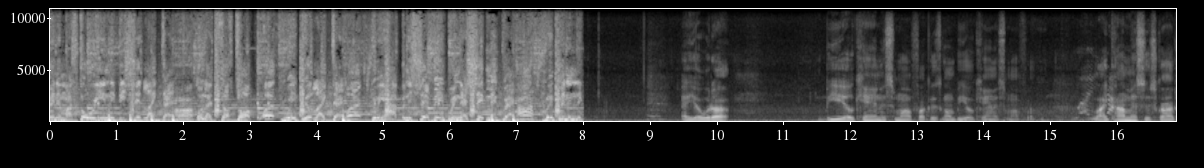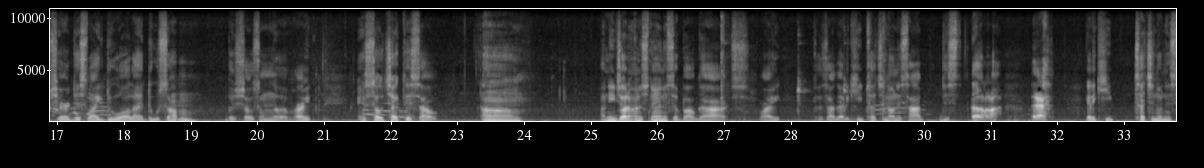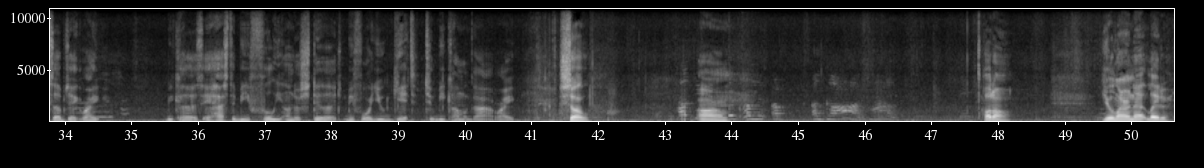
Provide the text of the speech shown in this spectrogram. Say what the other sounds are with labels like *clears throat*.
spinning my story and it be shit like that. Uh, All that tough talk, what? You ain't built like that. What? You ain't hopping the shit, ain't bring that shit man back. Uh, you ain't been in the Hey yo, what up? Be okay and this motherfucker is gonna be okay and this motherfucker. Like, comment, subscribe, share, dislike, do all that, do something, but show some love, right? And so check this out. Um, I need y'all to understand this about gods, right? Cause I gotta keep touching on this. I this uh, uh, gotta keep touching on this subject, right? because it has to be fully understood before you get to become a god, right? So, um, hold on. You'll learn that later.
